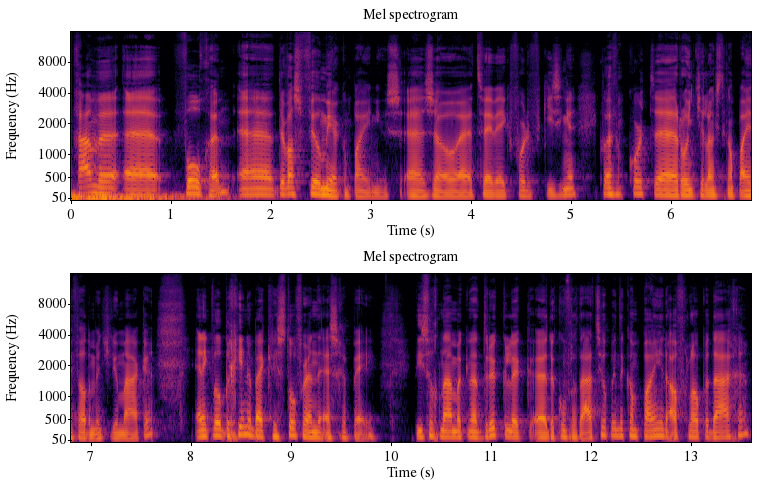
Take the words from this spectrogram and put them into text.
Gaan we eh, volgen. Eh, er was veel meer campagne-nieuws, eh, zo eh, twee weken voor de verkiezingen. Ik wil even een kort rondje langs de campagnevelden met jullie maken. En ik wil beginnen bij Christoffer en de SGP. Die zocht namelijk nadrukkelijk de confrontatie op in de campagne de afgelopen dagen.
